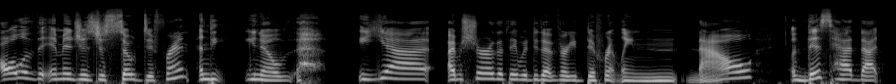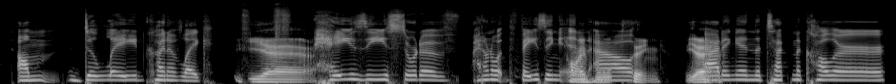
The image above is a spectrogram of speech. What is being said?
all of the image is just so different, and the you know, yeah, I'm sure that they would do that very differently n- now. This had that um delayed kind of like yeah, hazy sort of I don't know what phasing in time and out, thing. Yeah, adding in the Technicolor.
